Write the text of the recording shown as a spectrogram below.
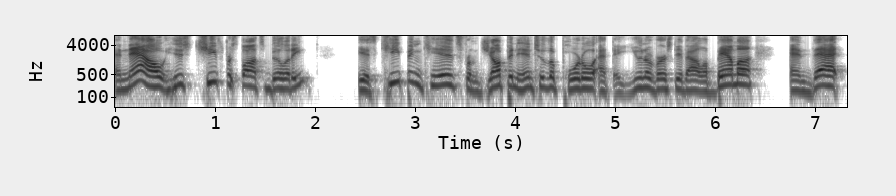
And now his chief responsibility is keeping kids from jumping into the portal at the University of Alabama. And that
